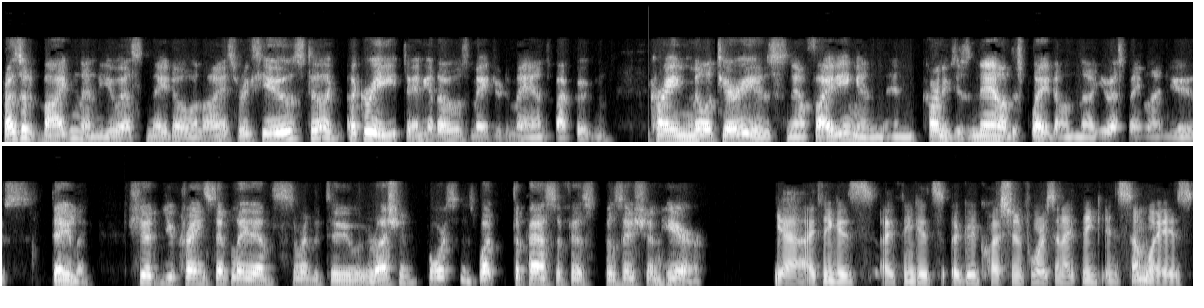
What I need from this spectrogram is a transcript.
President Biden and the U.S. NATO alliance refused to agree to any of those major demands by Putin. Ukraine military is now fighting, and, and carnage is now displayed on U.S. mainline news daily. Should Ukraine simply have surrendered to Russian forces? What the pacifist position here? Yeah, I think it's I think it's a good question for us, and I think in some ways,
